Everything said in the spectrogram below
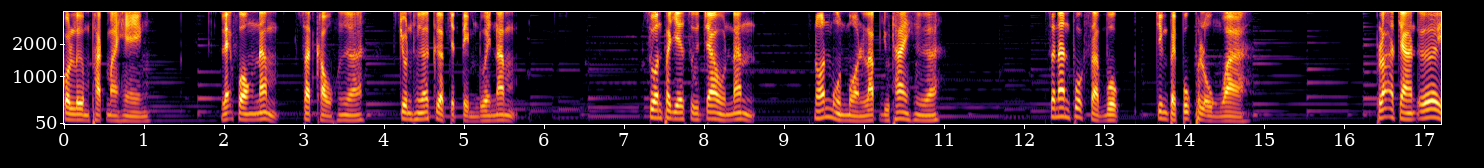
ก็เริ่มพัดมาแหง และฟองน้ำสัดเข่าเรือ จนเรือเกือบจะเต็มด้วยน้ำ ส่วนพระเยซูเจ้านั่น นอนหมุนหมอนหลับอยู่ท้ายเหือ ฉะนั้นพวกสาวกจึงไปปลุกพระองค์ว่า พระอาจารย์เอ้ย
